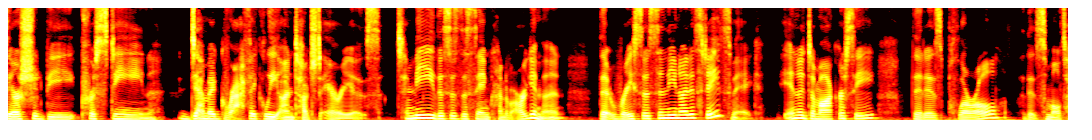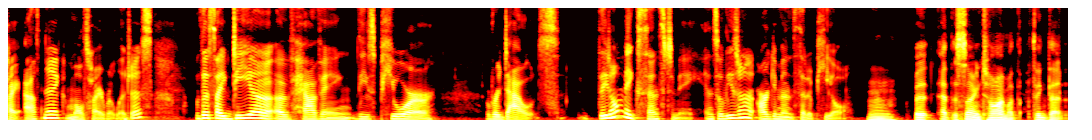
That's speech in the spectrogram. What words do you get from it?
there should be pristine, demographically untouched areas. To me, this is the same kind of argument that racists in the United States make. In a democracy, that is plural, that's multi ethnic, multi religious. This idea of having these pure redoubts, they don't make sense to me. And so these are not arguments that appeal. Mm. But at the same time, I think that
